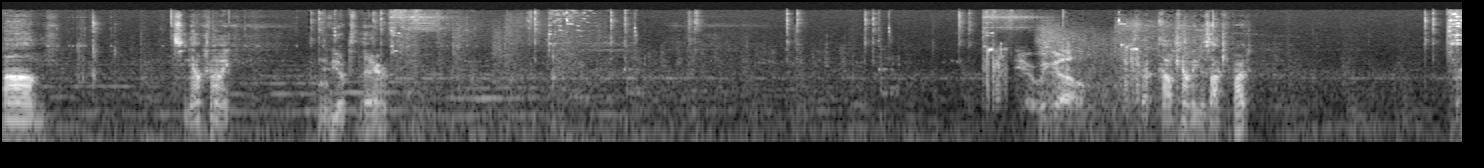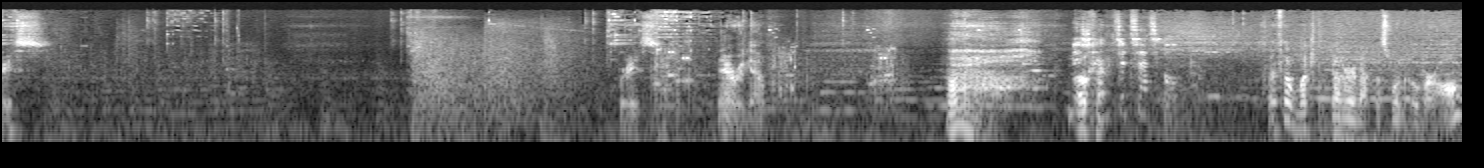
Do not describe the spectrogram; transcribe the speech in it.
Um, so now can I move you up to there? Here we go. But now counting is occupied. Brace. Brace. There we go. Mission Okay. successful. so I feel much better about this one overall.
